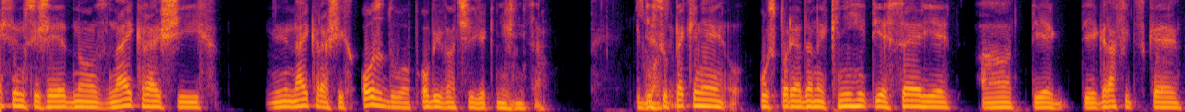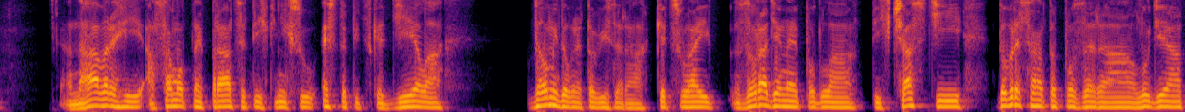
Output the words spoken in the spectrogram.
myslím si, že jedno z najkrajších, najkrajších ozdôb obyvačiek je knižnica. Kde sú pekne usporiadané knihy, tie série a tie, tie grafické návrhy a samotné práce tých kníh sú estetické diela. Veľmi dobre to vyzerá, keď sú aj zoradené podľa tých častí, dobre sa na to pozerá, ľudia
